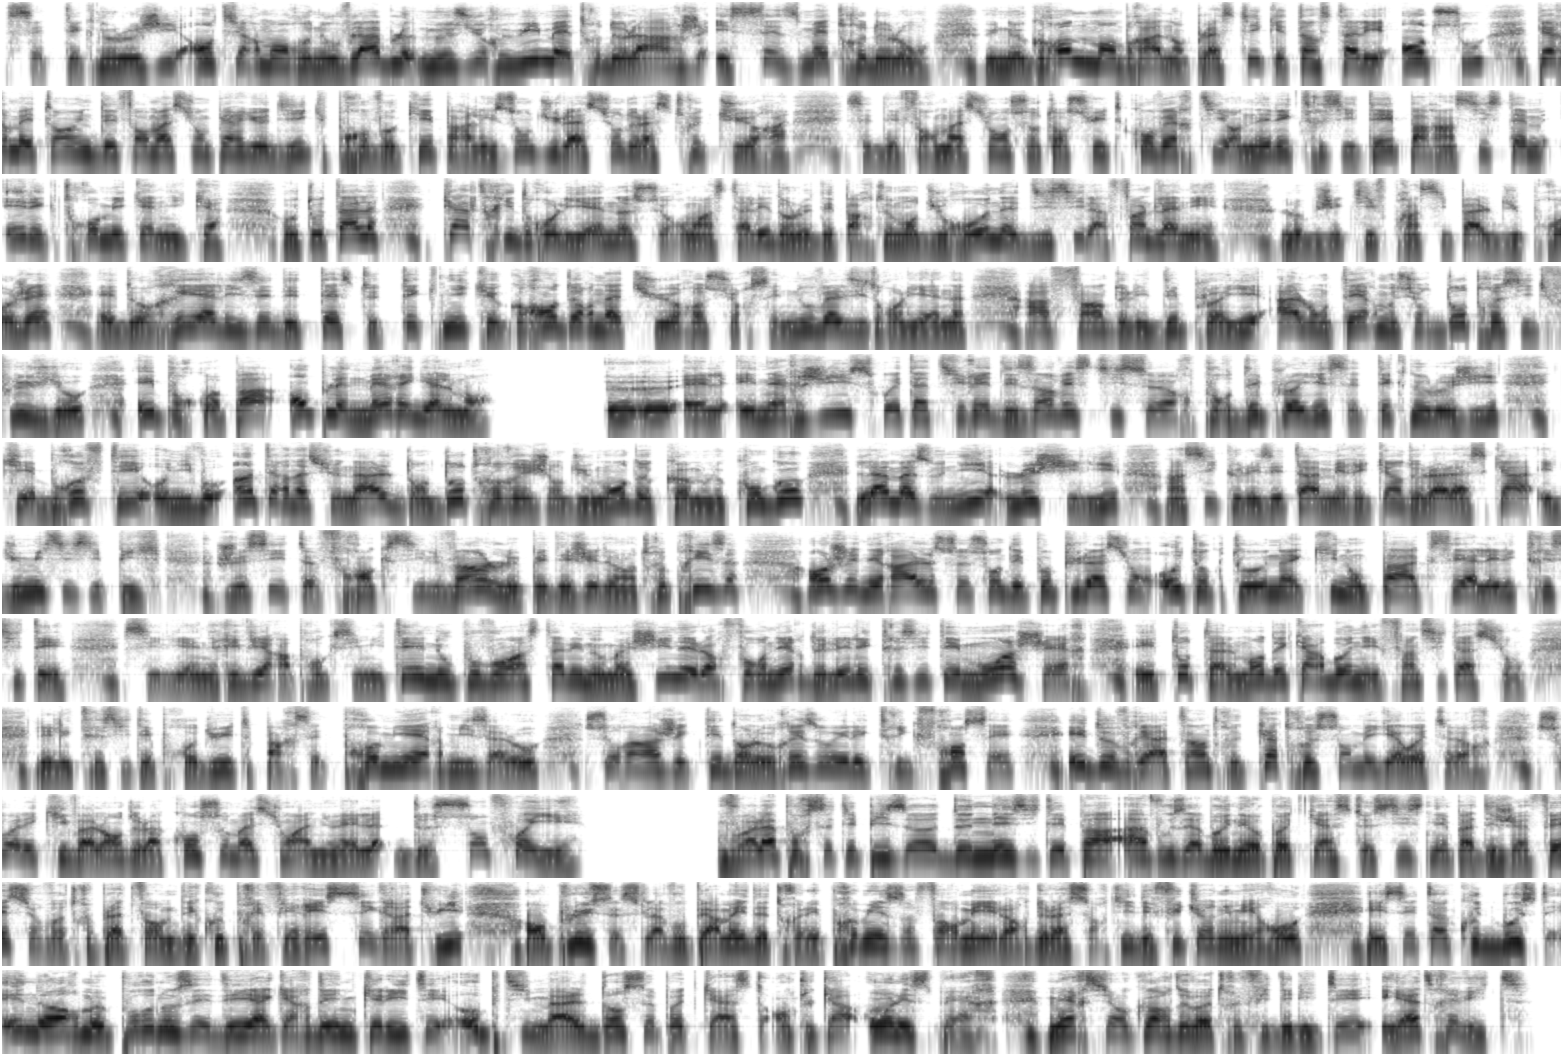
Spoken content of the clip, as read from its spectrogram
Cette technologie entièrement renouvelable mesure 8 mètres de large et 16 mètres de long. Une grande membrane en plastique est installée en dessous, permettant une déformation périodique provoquée par les ondulations de la structure. Ces déformations sont ensuite converties en électricité par un système électromécanique. Au total, 4 hydroliennes seront installées dans le département du Rhône d'ici la fin de l'année. L'objectif principal du projet est de réaliser des tests techniques grandeur nature sur ces nouvelles hydroliennes afin de les déployer à long terme sur d'autres sites fluviaux et pourquoi pas en pleine mer également. EEL Energy souhaite attirer des investisseurs pour déployer cette technologie qui est brevetée au niveau international dans d'autres régions du monde comme le Congo, l'Amazonie, le Chili ainsi que les États américains de l'Alaska et du Mississippi. Je cite Franck Sylvain, le PDG de l'entreprise, en général ce sont des populations autochtones qui n'ont pas accès à l'électricité. S'il y a une rivière à proximité, nous pouvons installer nos machines et leur fournir de l'électricité moins chère et totalement décarbonée. Fin de citation. L'électricité produite par cette première mise à l'eau sera injectée dans le réseau électrique français et devrait atteindre 400 MWh, soit l'équivalent de la consommation annuelle de 100 foyers. Voilà pour cet épisode. N'hésitez pas à vous abonner au podcast si ce n'est pas déjà fait sur votre plateforme d'écoute préférée. C'est gratuit. En plus, cela vous permet d'être les premiers informés lors de la sortie des futurs numéros. Et c'est un coup de boost énorme pour nous aider à garder une qualité optimale dans ce podcast. En tout cas, on l'espère. Merci encore de votre fidélité et à très vite.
